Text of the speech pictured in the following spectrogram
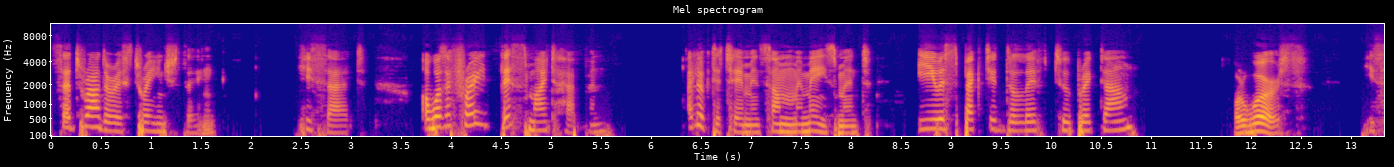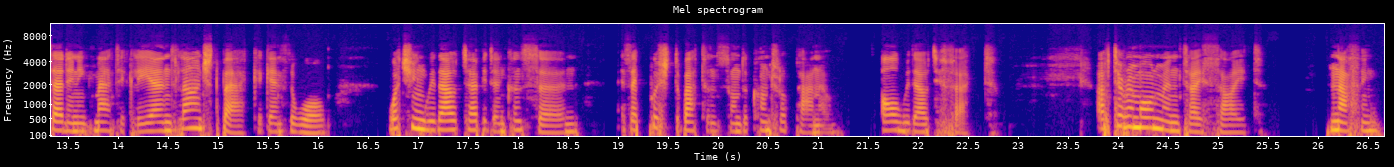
said rather a strange thing. He said, "I was afraid this might happen." I looked at him in some amazement. "You expected the lift to break down?" "Or worse," he said enigmatically, and lounged back against the wall watching without evident concern as I pushed the buttons on the control panel, all without effect. After a moment I sighed. Nothing.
